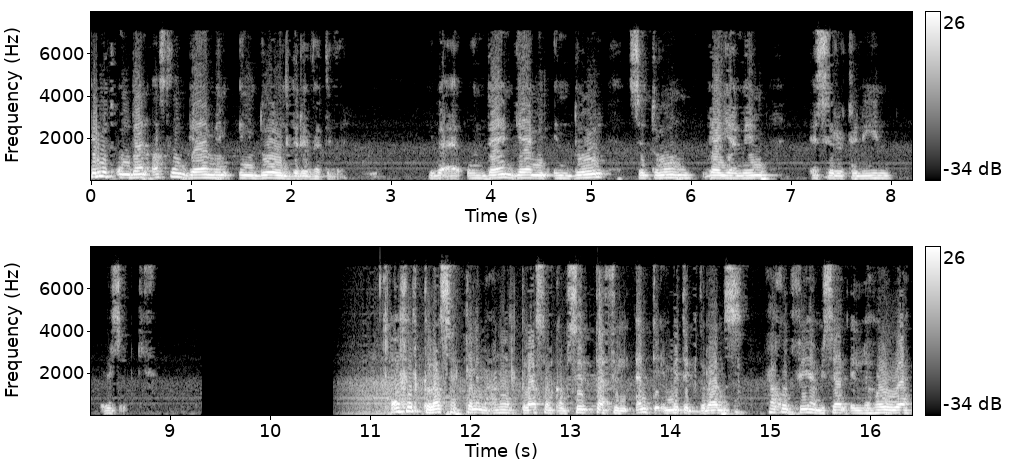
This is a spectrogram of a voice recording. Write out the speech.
كلمة ondan أصلا جاية من indole derivative يبقى ondan جاية من indole setron جاية من السيروتونين receptor. آخر class هتكلم عنها ال class رقم 6 في ال antiemetic drugs. هاخد فيها مثال اللي هو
